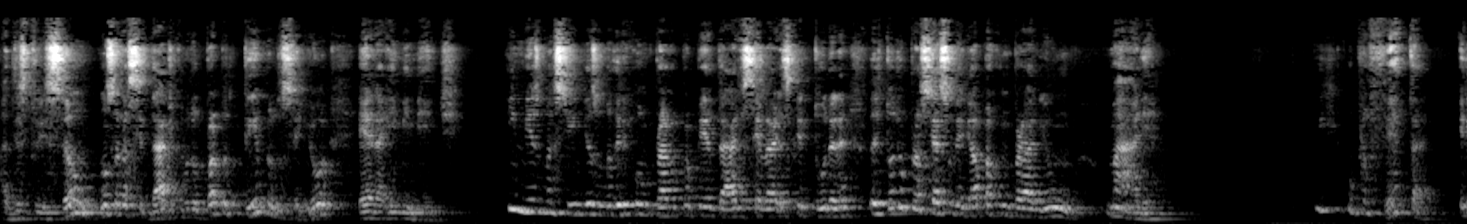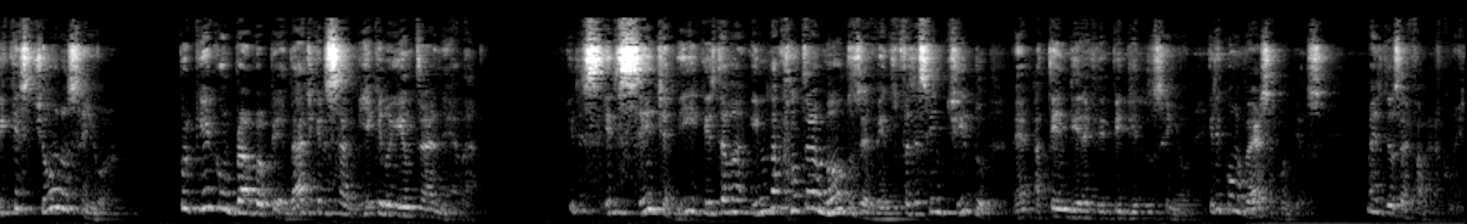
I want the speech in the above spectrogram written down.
A destruição, não só da cidade, como do próprio templo do Senhor, era iminente. E mesmo assim, Deus mandou ele comprar uma propriedade, selar a escritura, né? Todo o um processo legal para comprar ali um, uma área. E o profeta, ele questiona o Senhor. Por que comprar propriedade que ele sabia que não ia entrar nela? Ele, ele sente ali que ele estava indo na contramão dos eventos, fazia sentido né, atender aquele pedido do Senhor. Ele conversa com Deus, mas Deus vai falar com ele.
